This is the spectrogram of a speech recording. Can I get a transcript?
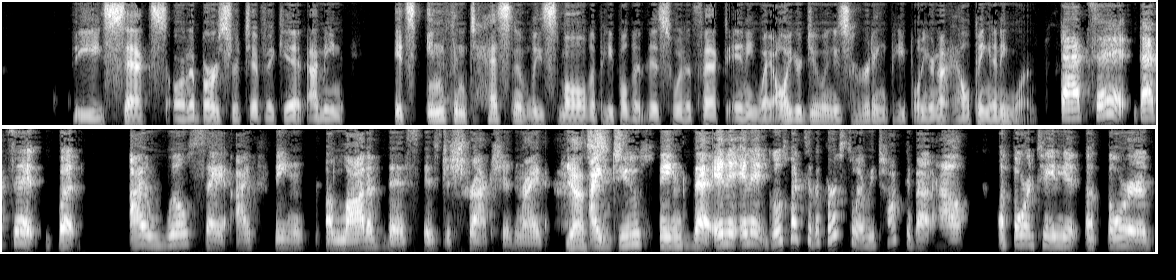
the sex on a birth certificate i mean it's infinitesimally small the people that this would affect anyway all you're doing is hurting people you're not helping anyone That's it. That's it. But I will say I think a lot of this is distraction, right? yes I do think that, and it, and it goes back to the first one we talked about how authoritarian, authorita-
